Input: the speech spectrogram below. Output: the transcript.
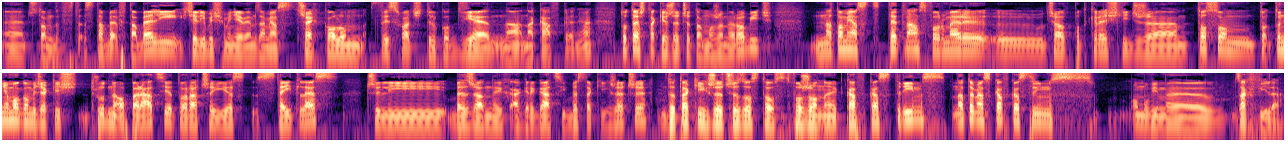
e, czy tam w, tabeli, chcielibyśmy, nie wiem, zamiast trzech kolumn wysłać tylko dwie na, na kawkę, nie? To też takie rzeczy tam możemy robić. Natomiast te transformery, yy, trzeba podkreślić, że to są, to, to nie mogą być jakieś trudne operacje, to raczej jest stateless, czyli bez żadnych agregacji, bez takich rzeczy. Do takich rzeczy został stworzony Kafka Streams, natomiast Kafka Streams omówimy za chwilę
